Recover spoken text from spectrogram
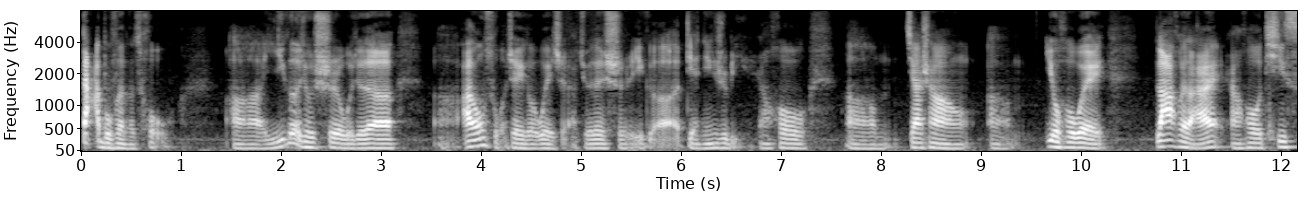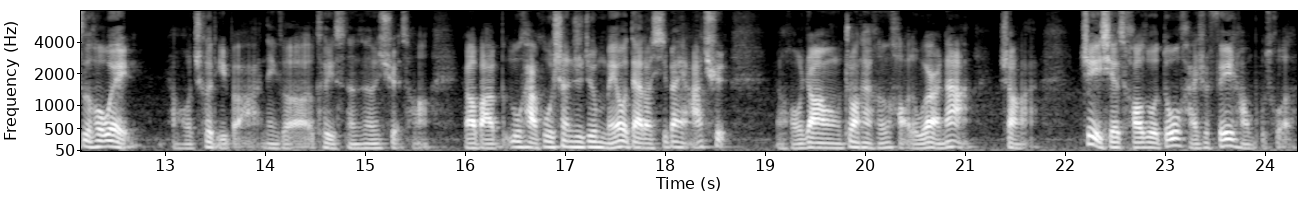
大部分的错误啊。一个就是我觉得啊，阿隆索这个位置啊，绝对是一个点睛之笔。然后啊，加上啊右后卫拉回来，然后踢四后卫。然后彻底把那个克里斯滕森雪藏，然后把卢卡库甚至就没有带到西班牙去，然后让状态很好的维尔纳上来，这些操作都还是非常不错的。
